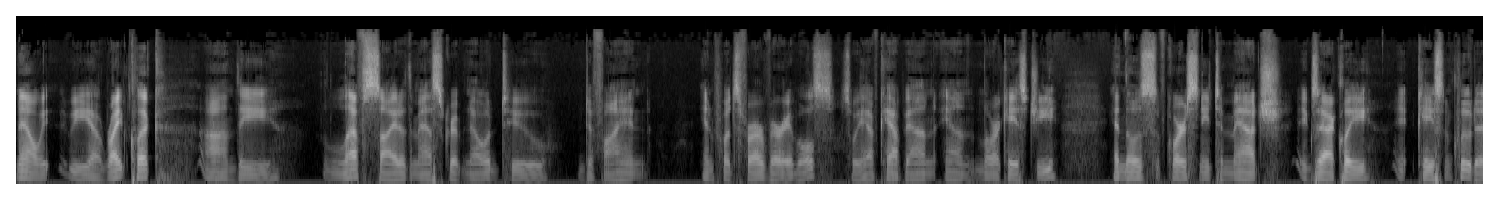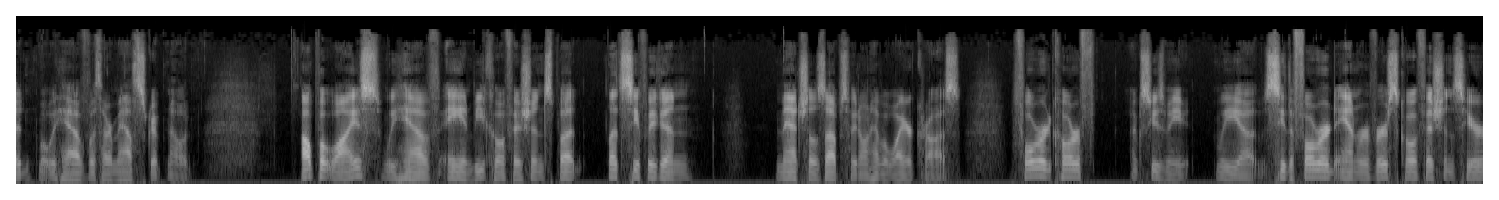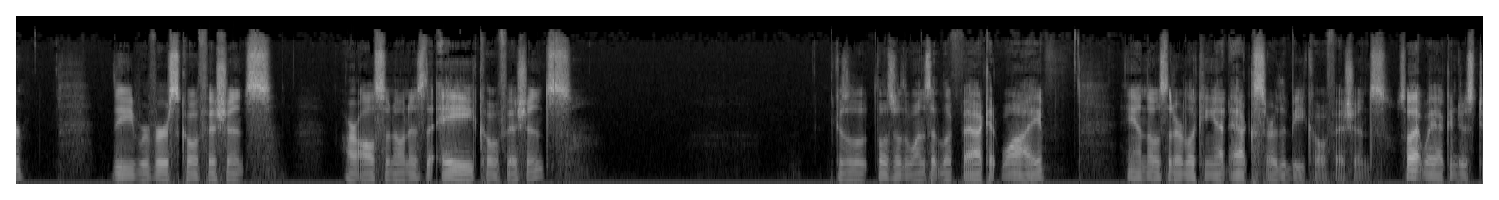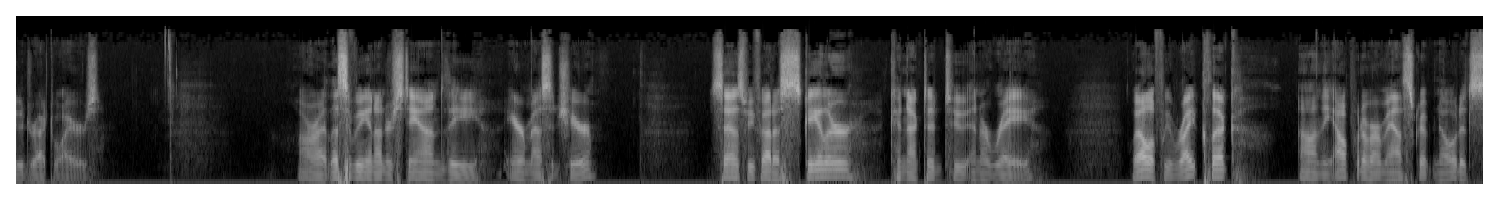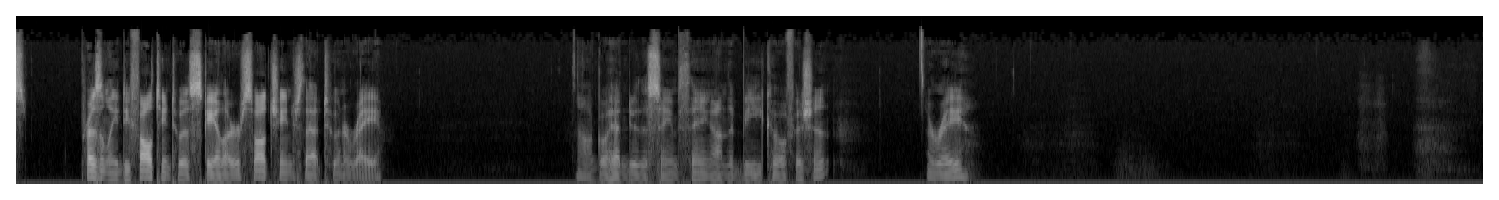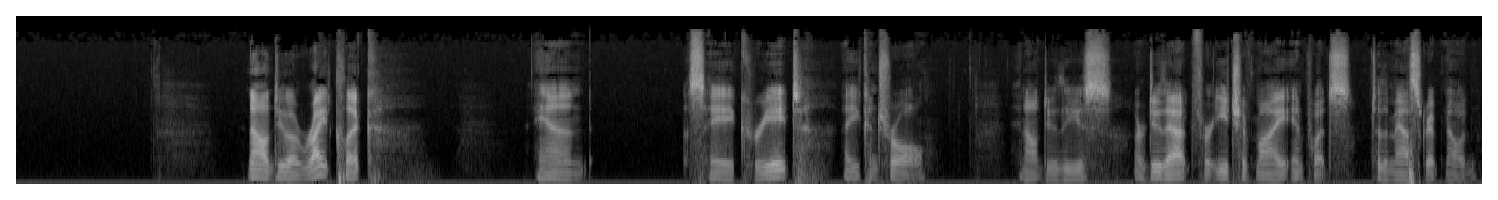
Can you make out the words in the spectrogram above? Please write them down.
Now we, we uh, right click on the left side of the MathScript node to define inputs for our variables. So we have cap n and lowercase g. And those, of course, need to match exactly, case included, what we have with our MathScript node. Output-wise, we have a and b coefficients, but let's see if we can match those up so we don't have a wire cross. Forward excuse me, we uh, see the forward and reverse coefficients here. The reverse coefficients are also known as the A coefficients because those are the ones that look back at Y and those that are looking at X are the B coefficients. So that way I can just do direct wires. Alright, let's see if we can understand the error message here. It says we've got a scalar connected to an array. Well, if we right click on the output of our MathScript node, it's presently defaulting to a scalar, so I'll change that to an array. I'll go ahead and do the same thing on the B coefficient array. Now I'll do a right click and say create a control and I'll do these or do that for each of my inputs to the MathScript node.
